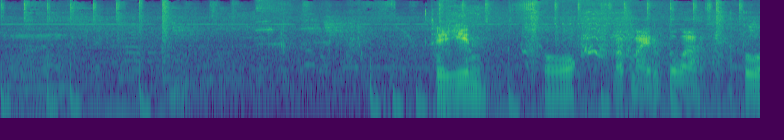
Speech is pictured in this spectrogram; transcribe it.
อืมเทอินโชครถใหม่ทุกตัว ตัว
